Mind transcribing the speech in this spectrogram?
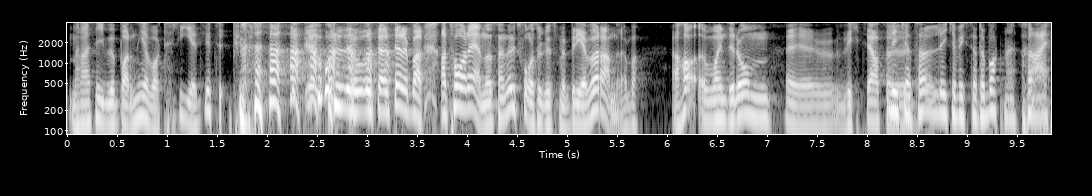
Men han river bara ner var tredje typ. och, och sen så är det bara, han tar en och sen är det två stycken som är bredvid varandra. Bara, Jaha, var inte de eh, viktiga? Att, Lika, ta- lika viktigt att ta bort? Nej. Nej.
